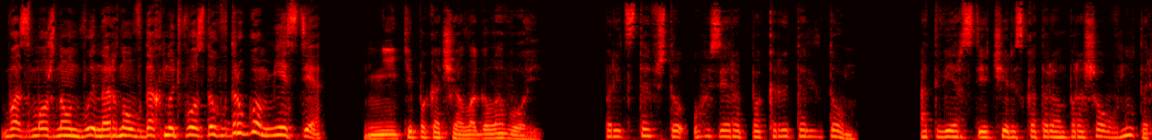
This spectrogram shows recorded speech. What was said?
Возможно он вынырнул вдохнуть воздух в другом месте. Ники покачала головой. Представь, что озеро покрыто льдом. Отверстие, через которое он прошел внутрь,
